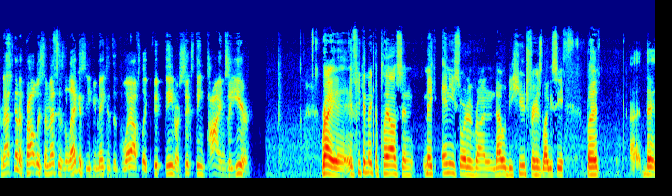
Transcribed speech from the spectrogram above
that's gonna probably cement his legacy if he makes it to the playoffs like fifteen or sixteen times a year. Right. If he can make the playoffs and make any sort of run, that would be huge for his legacy. But they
